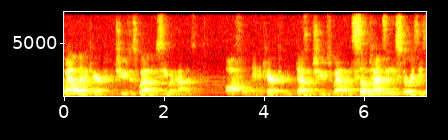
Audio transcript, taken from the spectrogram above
well in a character who chooses well, you see what happens awful in a character who doesn't choose well. And sometimes in these stories, these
